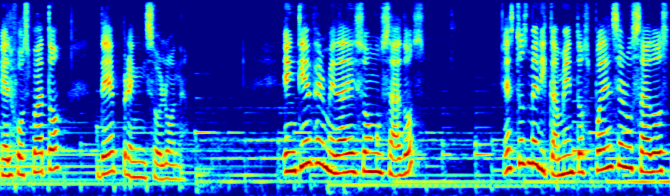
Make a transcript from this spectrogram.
el fosfato de prednisolona. ¿En qué enfermedades son usados? Estos medicamentos pueden ser usados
